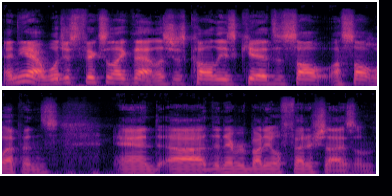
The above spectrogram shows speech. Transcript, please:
and yeah, we'll just fix it like that. Let's just call these kids assault assault weapons, and uh, then everybody will fetishize them.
